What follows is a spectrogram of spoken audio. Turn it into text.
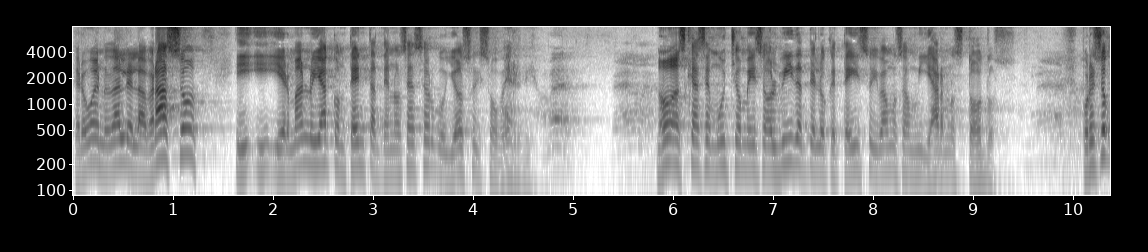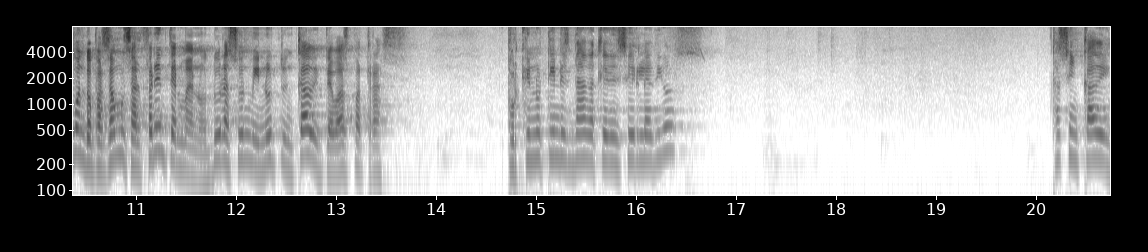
Pero bueno, dale el abrazo y, hermano, ya conténtate, no seas orgulloso y soberbio. No, es que hace mucho me hizo, olvídate lo que te hizo y vamos a humillarnos todos. Por eso cuando pasamos al frente, hermano, duras un minuto hincado y te vas para atrás. ¿Por qué no tienes nada que decirle a Dios? Estás hincado y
